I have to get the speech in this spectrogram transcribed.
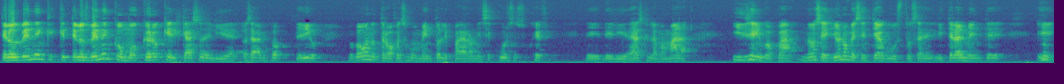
Te los venden, que, que te los venden como creo que el caso del líder. O sea, mi papá, te digo, mi papá cuando trabajó en su momento le pagaron ese curso a su jefe de, de liderazgo, la mamada. Y dice mi papá, no sé, yo no me sentía a gusto. O sea, literalmente eh,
